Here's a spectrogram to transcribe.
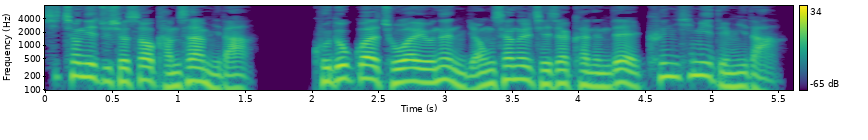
시청해주셔서 감사합니다. 구독과 좋아요는 영상을 제작하는데 큰 힘이 됩니다.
